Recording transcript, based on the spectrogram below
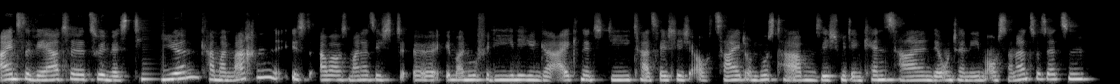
Einzelwerte zu investieren kann man machen, ist aber aus meiner Sicht äh, immer nur für diejenigen geeignet, die tatsächlich auch Zeit und Lust haben, sich mit den Kennzahlen der Unternehmen auseinanderzusetzen.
